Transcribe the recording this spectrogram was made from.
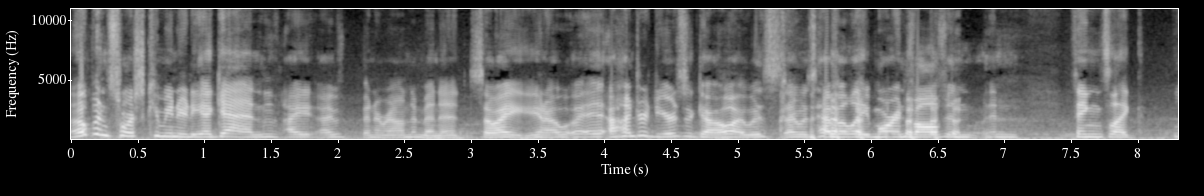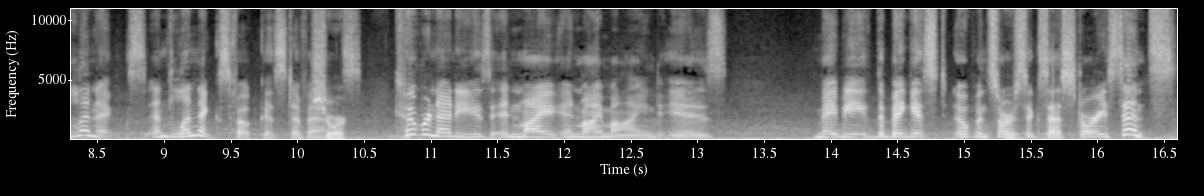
open source community. Again, I, I've been around a minute, so I you know a hundred years ago I was I was heavily more involved in, in things like Linux and Linux focused events. Sure. Kubernetes in my in my mind is maybe the biggest open source success story since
